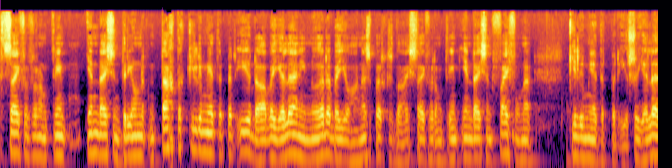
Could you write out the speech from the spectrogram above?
'n syfer van omtrent 1380 km per uur daar by julle in die noorde by Johannesburg is daai syfer omtrent 1500 km per uur. So julle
